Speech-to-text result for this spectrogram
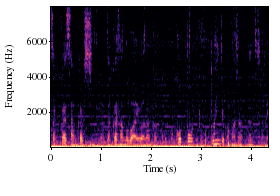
雑貨屋さんから雑貨屋さんの場合はなんか骨董品、骨董品というか、まあ、なんですかね、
